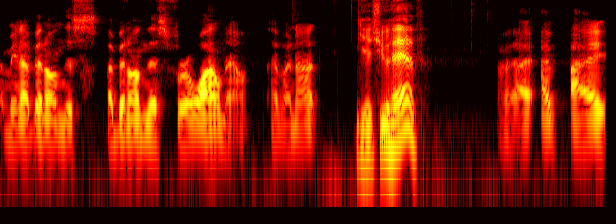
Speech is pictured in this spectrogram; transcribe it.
I mean, I've been on this. I've been on this for a while now. Have I not? Yes, you have. I, I, I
